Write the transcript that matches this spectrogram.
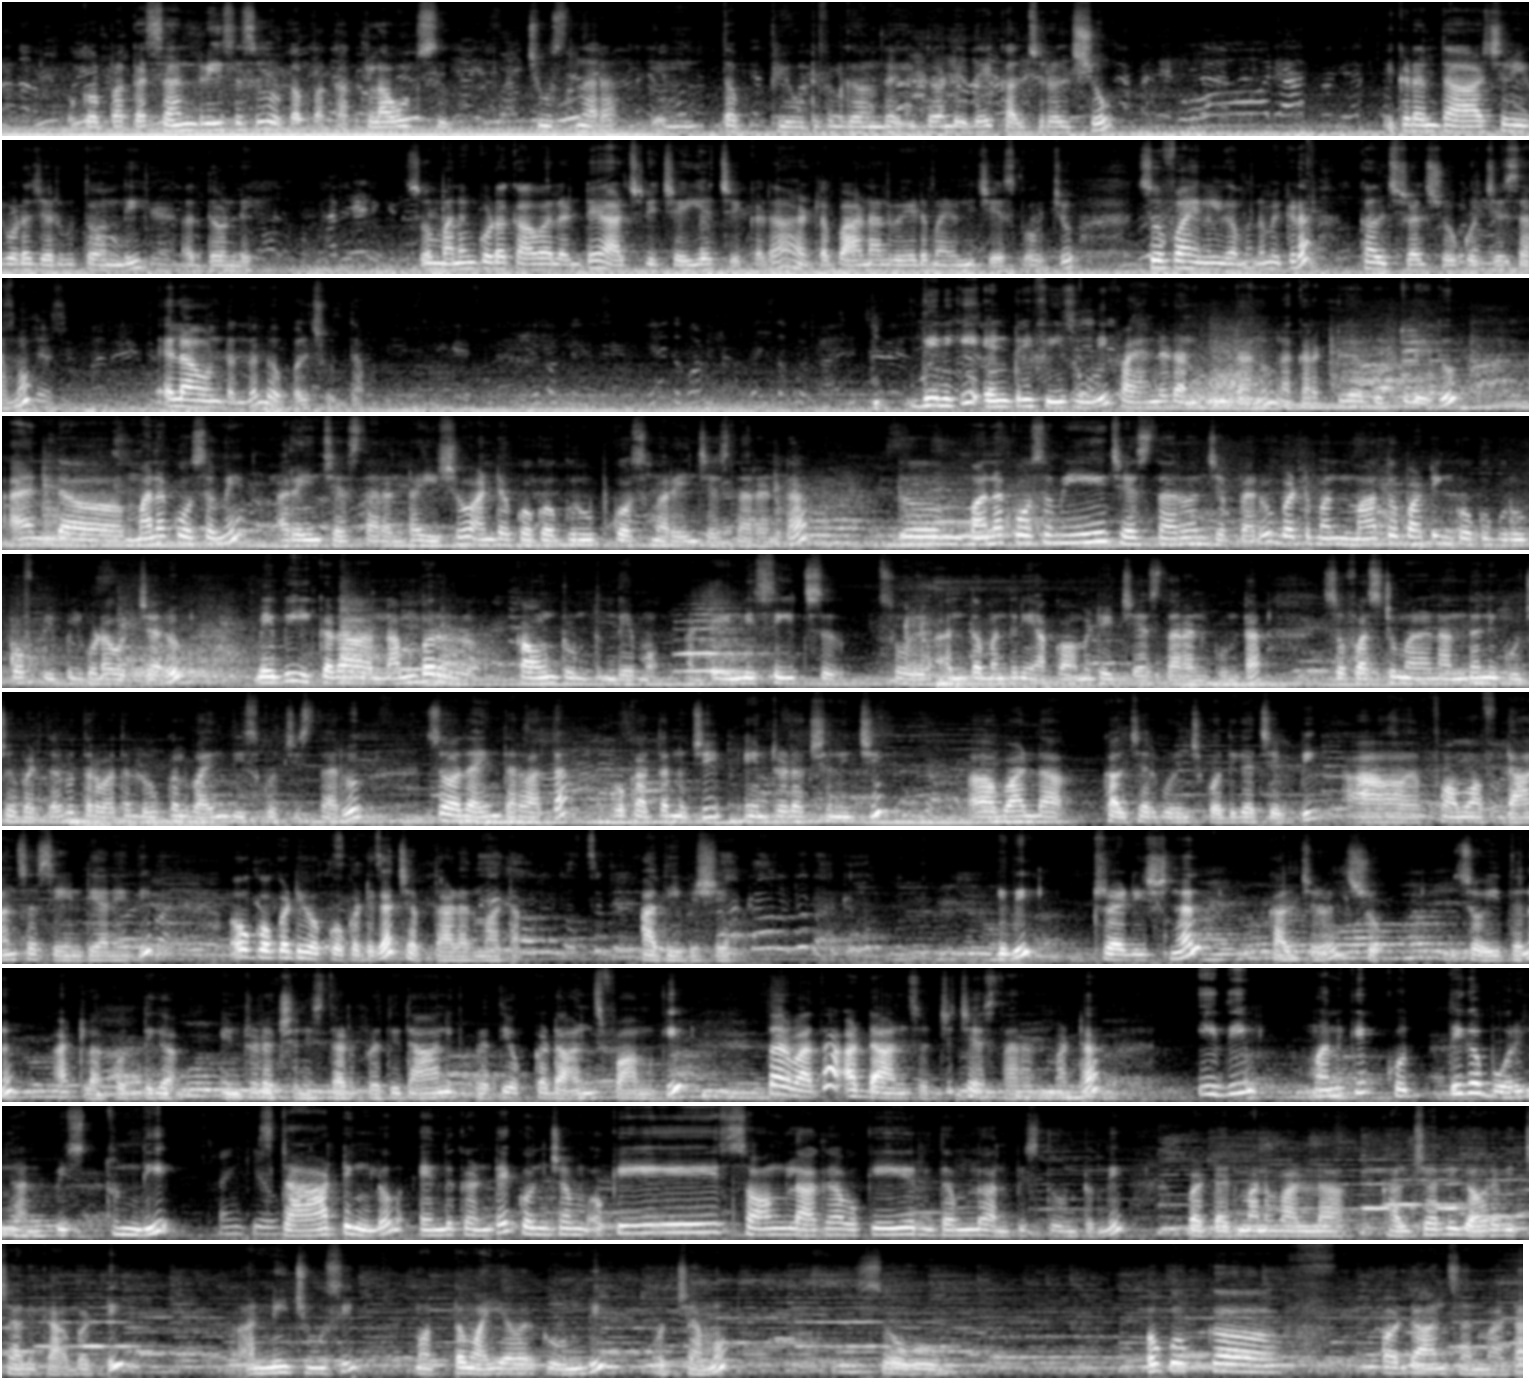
ఒక పక్క సన్ రేసెస్ ఒక పక్క క్లౌడ్స్ చూస్తున్నారా? ఎంత బ్యూటిఫుల్గా ఉందో. ఇదండి ఇదే కల్చరల్ షో ఇక్కడంతా ఆర్చరీ కూడా జరుగుతోంది. అద్దండి. సో మనం కూడా కావాలంటే ఆర్చరీ చేయొచ్చు ఇక్కడ. అట్లా బాణాలు వేయడం అవన్నీ చేసుకోవచ్చు. సో ఫైనల్గా మనం ఇక్కడ కల్చరల్ షోకి వచ్చేసాము. ఎలా ఉంటుందో లోపల చూద్దాం. దీనికి ఎంట్రీ ఫీజు ఉంది. ఫైవ్ హండ్రెడ్ అనుకుంటాను. నాకు కరెక్ట్గా గుర్తులేదు. అండ్ మన కోసమే అరేంజ్ చేస్తారంట ఈ షో. అంటే ఒక్కొక్క గ్రూప్ కోసం అరేంజ్ చేస్తారంట. మన కోసమే చేస్తారు అని చెప్పారు. బట్ మన మాతో పాటు ఇంకొక గ్రూప్ ఆఫ్ పీపుల్ కూడా వచ్చారు. మేబీ ఇక్కడ నంబర్ కౌంట్ ఉంటుందేమో. అంటే ఇన్ని సీట్స్ సో అంతమందిని అకామిడేట్ చేస్తారనుకుంటా. సో ఫస్ట్ మనల్ని అందరినీ కూర్చోబెడతారు. తర్వాత లోకల్ వైన్ తీసుకొచ్చి ఇస్తారు సో అది అయిన తర్వాత ఒక అతను వచ్చి ఇంట్రొడక్షన్ ఇచ్చి వాళ్ళ కల్చర్ గురించి కొద్దిగా చెప్పి ఆ ఫామ్ ఆఫ్ డాన్సెస్ ఏంటి అనేది ఒక్కొక్కటి ఒక్కొక్కటిగా చెప్తాడనమాట. అది విషయం. ఇది ట్రెడిషనల్ కల్చరల్ షో సో ఇతను అట్లా కొద్దిగా ఇంట్రడక్షన్ ఇస్తాడు. ప్రతి దానికి ప్రతి ఒక్క డాన్స్ ఫామ్కి తర్వాత ఆ డాన్స్ వచ్చి చేస్తారనమాట. ఇది మనకి కొద్దిగా బోరింగ్ అనిపిస్తుంది. స్టార్టింగ్లో ఎందుకంటే కొంచెం ఒకే సాంగ్ లాగా ఒకే రిధంలో అనిపిస్తూ ఉంటుంది. బట్ అది మనం వాళ్ళ కల్చర్ని గౌరవించాలి కాబట్టి అన్నీ చూసి మొత్తం అయ్యే వరకు ఉండి వచ్చాము. సో ఒక్కొక్క డాన్స్ అన్నమాట.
